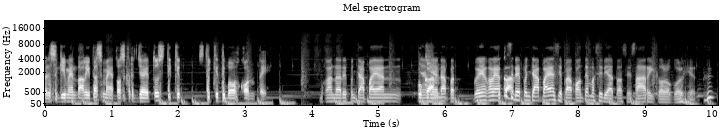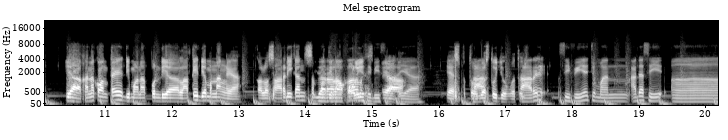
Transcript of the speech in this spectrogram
Dari segi mentalitas sama etos kerja itu sedikit sedikit di bawah Conte. Bukan dari pencapaian Bukan. yang dia dapat. Gue yang kelihatan Bukan. sih dari pencapaian sih Pak Conte masih di atasnya Sari kalau gue lihat. Ya, karena Conte di mana pun dia latih dia menang ya. Kalau Sari kan sempat di Napoli, masih bisa, ya, iya. yes betul, Sa- gue setuju, gue setuju. Sari CV-nya cuman ada sih eh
